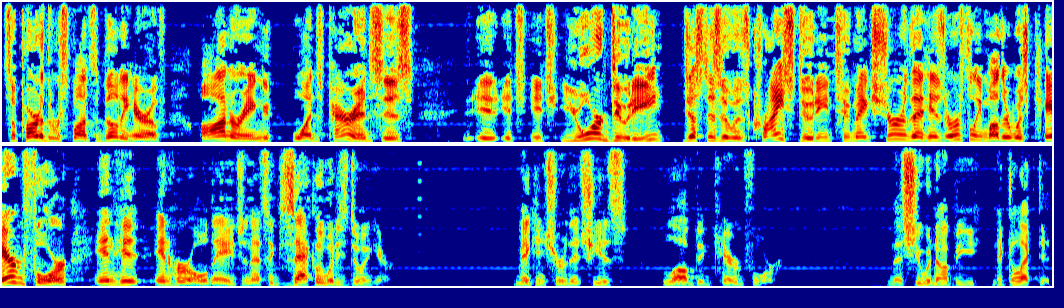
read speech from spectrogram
So part of the responsibility here of honoring one's parents is it's, it's your duty, just as it was Christ's duty, to make sure that his earthly mother was cared for in, his, in her old age. And that's exactly what he's doing here. Making sure that she is loved and cared for, and that she would not be neglected.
